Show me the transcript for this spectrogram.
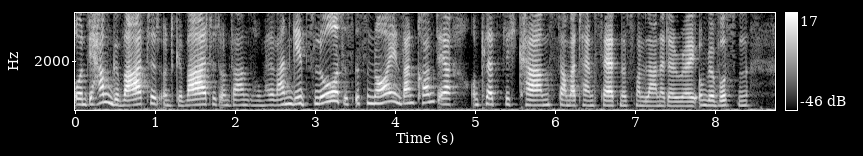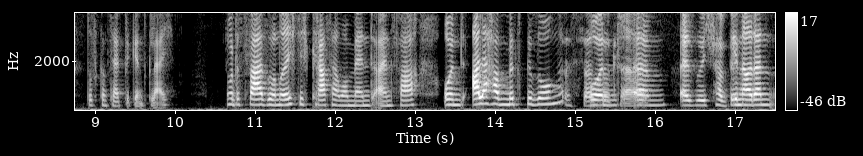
Und wir haben gewartet und gewartet und waren so, wann geht's los? Es ist neu, wann kommt er? Und plötzlich kam Summertime Sadness von Lana Del Rey und wir wussten, das Konzert beginnt gleich. Und es war so ein richtig krasser Moment einfach. Und alle haben mitgesungen. Das war und, so krass. Ähm, also ich verbinde genau, dann,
